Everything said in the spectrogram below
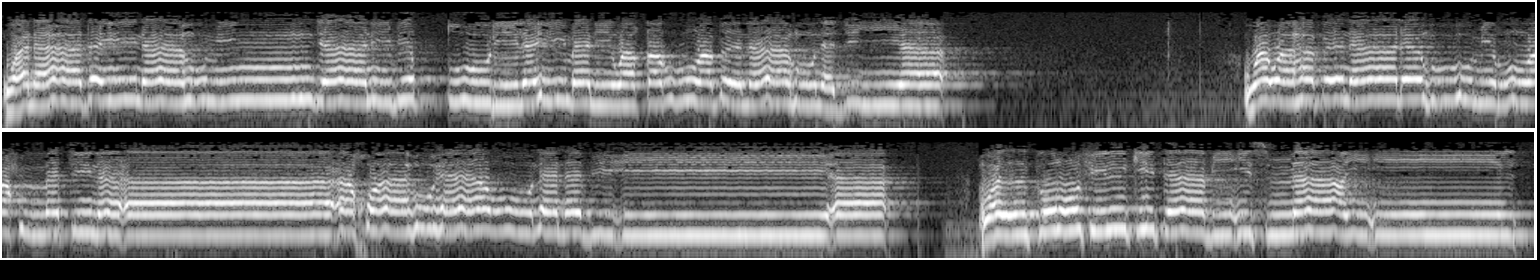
وناديناه من جانب الطور ليمن وقربناه نجيا ووهبنا له من رحمتنا أخاه هارون نبيا. واذكر في الكتاب إسماعيل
